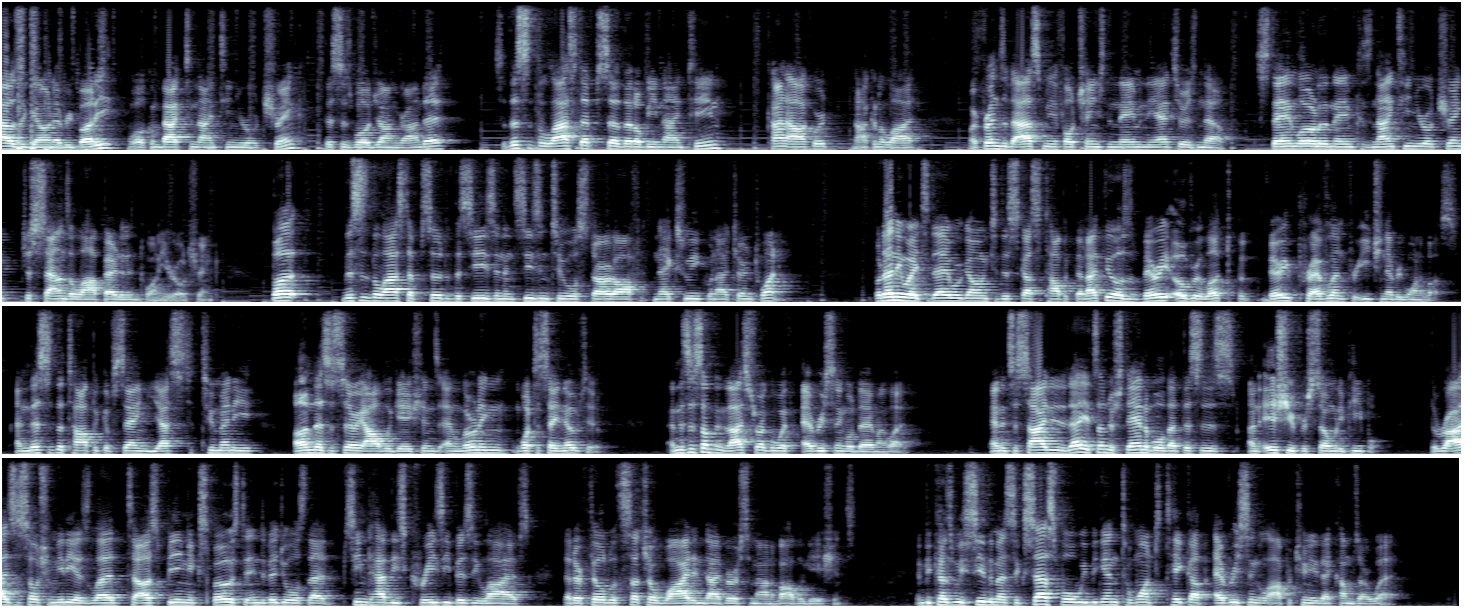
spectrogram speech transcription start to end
How's it going, everybody? Welcome back to 19 Year Old Shrink. This is Will John Grande. So, this is the last episode that'll be 19. Kind of awkward, not gonna lie. My friends have asked me if I'll change the name, and the answer is no. Staying loyal to the name because 19 year old Shrink just sounds a lot better than 20 year old Shrink. But this is the last episode of the season, and season two will start off next week when I turn 20. But anyway, today we're going to discuss a topic that I feel is very overlooked but very prevalent for each and every one of us. And this is the topic of saying yes to too many unnecessary obligations and learning what to say no to. And this is something that I struggle with every single day of my life. And in society today, it's understandable that this is an issue for so many people. The rise of social media has led to us being exposed to individuals that seem to have these crazy busy lives that are filled with such a wide and diverse amount of obligations. And because we see them as successful, we begin to want to take up every single opportunity that comes our way.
